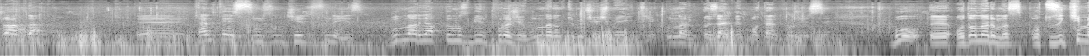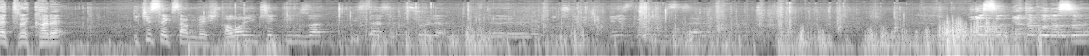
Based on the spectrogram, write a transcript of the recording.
Şu anda e, kendi tesisimizin içerisindeyiz. Bunlar yaptığımız bir proje. Bunların tümü çeşmeye gidecek. Bunlar özel bir otel projesi. Bu e, odalarımız 32 metrekare 2.85 tavan yüksekliğimiz var. İsterseniz şöyle e, bir tık gezdireyim size. Burası yatak odası.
